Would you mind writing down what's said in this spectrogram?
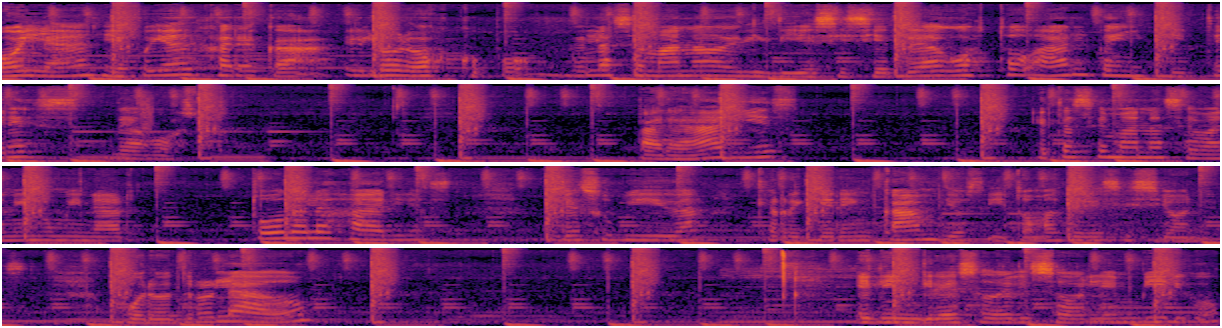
Hola, les voy a dejar acá el horóscopo de la semana del 17 de agosto al 23 de agosto. Para Aries, esta semana se van a iluminar todas las áreas de su vida que requieren cambios y tomas de decisiones. Por otro lado, el ingreso del Sol en Virgo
